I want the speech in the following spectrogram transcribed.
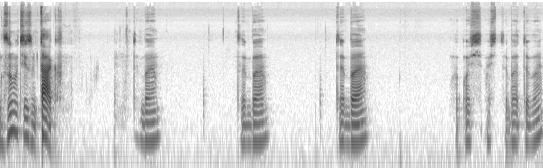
Знову ці зм... Так. Тебе. Тебе. Тебе. Ось ось тебе, тебе.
